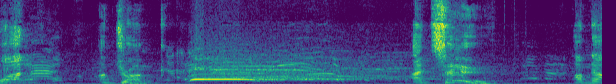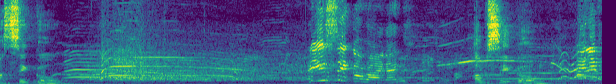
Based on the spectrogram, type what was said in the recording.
One, I'm drunk. And two, I'm now single. Are you single, Rylan? I'm single. And if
